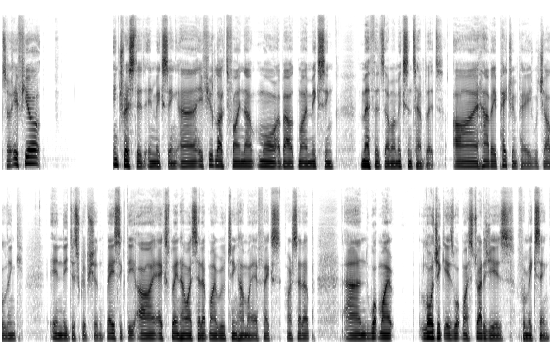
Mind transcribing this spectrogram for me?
So if you're interested in mixing, uh, if you'd like to find out more about my mixing methods and my mixing template, I have a Patreon page which I'll link in the description. Basically, I explain how I set up my routing, how my effects are set up, and what my logic is, what my strategy is for mixing.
